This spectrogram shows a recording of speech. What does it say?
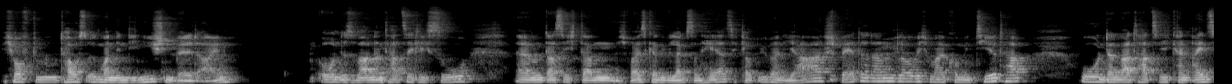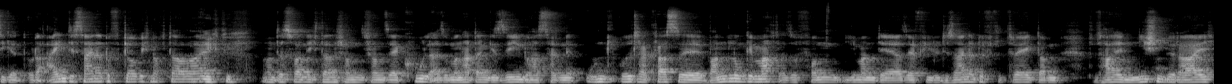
Ich hoffe, du tauchst irgendwann in die Nischenwelt ein. Und es war dann tatsächlich so, ähm, dass ich dann, ich weiß gar nicht, wie lange es dann her ist, ich glaube über ein Jahr später dann, glaube ich, mal kommentiert habe und dann war tatsächlich kein einziger oder ein Designerduft, glaube ich, noch dabei. Richtig. Und das fand ich dann schon, schon sehr cool. Also man hat dann gesehen, du hast halt eine ultra krasse Wandlung gemacht. Also von jemand, der sehr viel Designerdüfte trägt, dann total im Nischenbereich,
